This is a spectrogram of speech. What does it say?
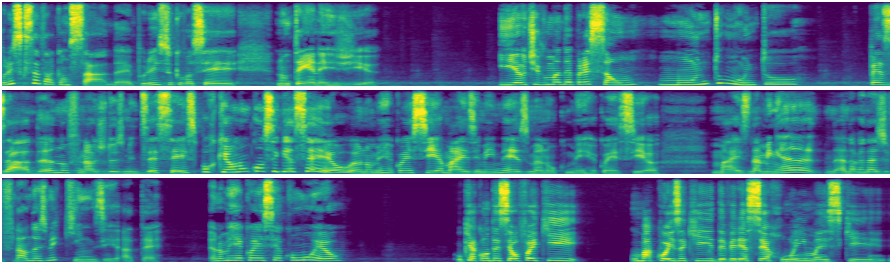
Por isso que você tá cansada. É por isso que você não tem energia. E eu tive uma depressão muito, muito pesada no final de 2016 porque eu não conseguia ser eu, eu não me reconhecia mais em mim mesma, eu não me reconhecia mais na minha, na verdade, no final de 2015 até. Eu não me reconhecia como eu. O que aconteceu foi que uma coisa que deveria ser ruim, mas que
